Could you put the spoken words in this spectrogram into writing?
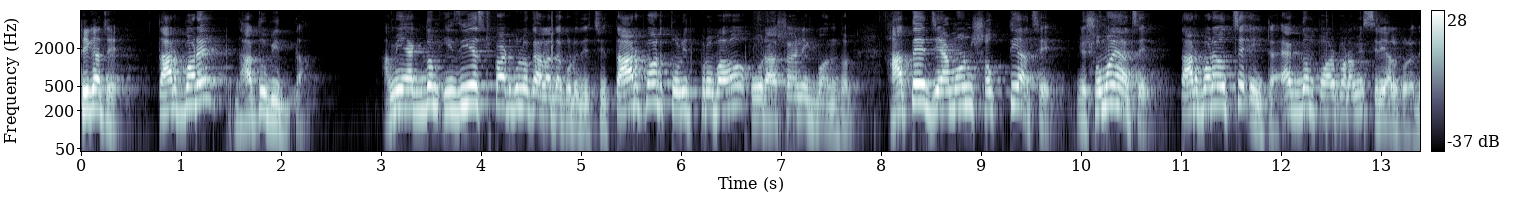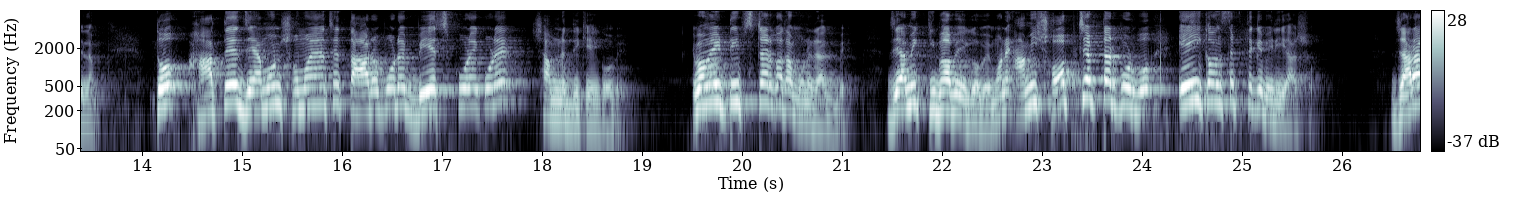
ঠিক আছে? তারপরে ধাতুবিদ্যা। আমি একদম ইজিয়েস্ট পার্টগুলোকে আলাদা করে দিচ্ছি। তারপর তড়িৎ প্রবাহ ও রাসায়নিক বন্ধন। হাতে যেমন শক্তি আছে সময় আছে, তারপরে হচ্ছে এইটা। একদম পরপর আমি সিরিয়াল করে দিলাম। তো হাতে যেমন সময় আছে, তার উপরে বেস করে করে সামনের দিকে এগোবে। এবং এই টিপসটার কথা মনে রাখবে, যে আমি কীভাবে এগোবে। মানে আমি সব চ্যাপ্টার পড়ব, এই কনসেপ্ট থেকে বেরিয়ে আসো। যারা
